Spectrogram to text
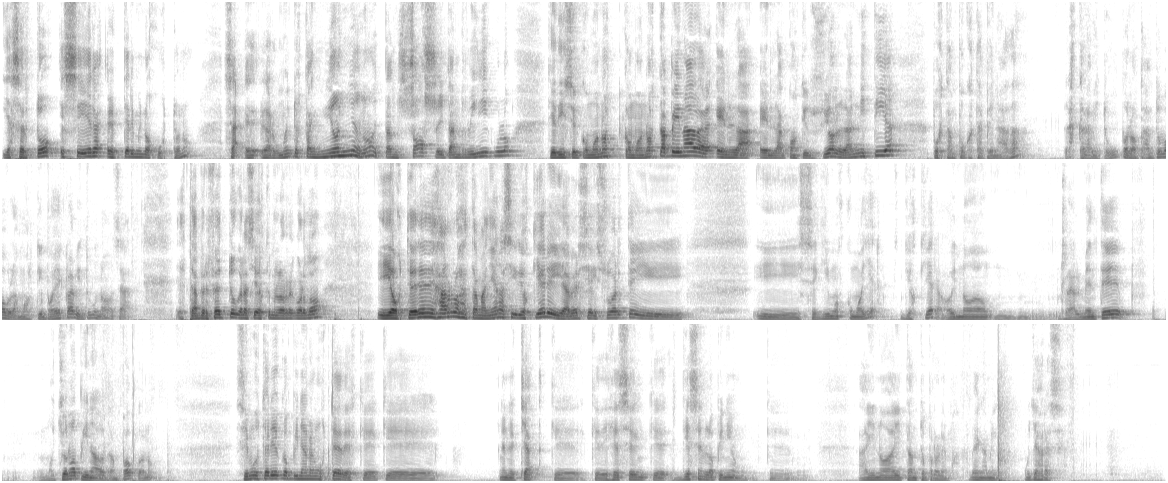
y acertó, ese era el término justo, ¿no? O sea, el argumento es tan ñoño, ¿no? Es tan soso y tan ridículo que dice, como no, como no está penada en la, en la Constitución la amnistía, pues tampoco está penada la esclavitud. Por lo tanto, pues hablamos tiempo de esclavitud, ¿no? O sea, está perfecto, gracias a Dios que me lo recordó. Y a ustedes dejarlos hasta mañana si Dios quiere y a ver si hay suerte y, y seguimos como ayer. Dios quiera. Hoy no, realmente yo no he opinado tampoco, ¿no? Sí me gustaría que opinaran ustedes, que, en el chat, que, que, dijesen, que diesen la opinión, que ahí no hay tanto problema. Venga, amigo, muchas gracias.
